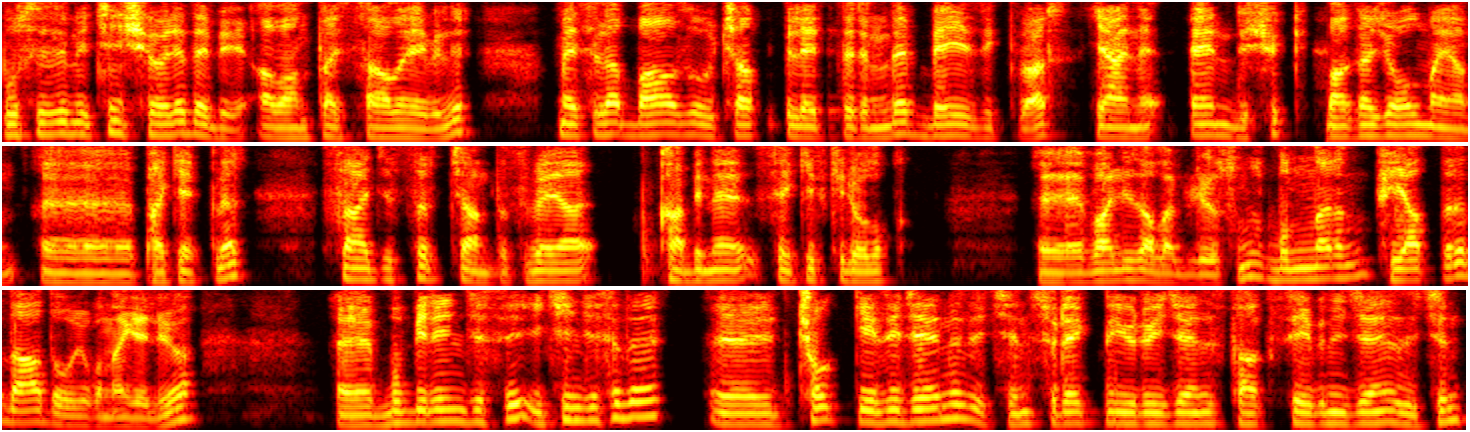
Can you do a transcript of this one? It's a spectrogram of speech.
Bu sizin için şöyle de bir avantaj sağlayabilir. Mesela bazı uçak biletlerinde basic var. Yani en düşük bagaj olmayan e, paketler. Sadece sırt çantası veya kabine 8 kiloluk e, valiz alabiliyorsunuz. Bunların fiyatları daha da uyguna geliyor. E, bu birincisi. İkincisi de e, çok gezeceğiniz için, sürekli yürüyeceğiniz, taksiye bineceğiniz için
